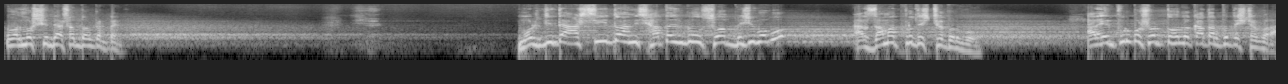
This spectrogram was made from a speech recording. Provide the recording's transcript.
তোমার মসজিদে আসার দরকারটা? মসজিদে আসছি তো আমি সাতাশ গুণ সব বেশি পাবো। আর জামাত প্রতিষ্ঠা করব। আর এর পূর্ব শর্ত হলো কাতার প্রতিষ্ঠা করা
